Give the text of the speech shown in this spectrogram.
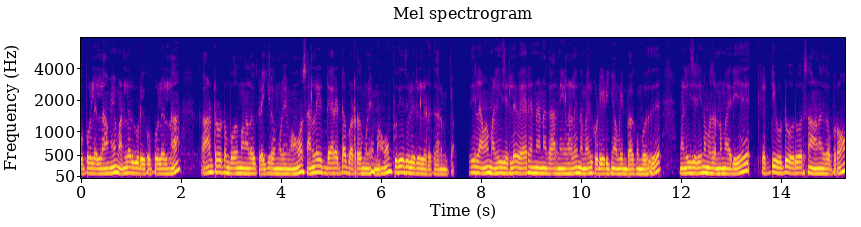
கொப்புகள் எல்லாமே மண்ணில் இருக்கக்கூடிய கொப்புகள் எல்லாம் காற்றோட்டம் போதுமான அளவு கிடைக்கிற மூலியமாகவும் சன்லைட் டைரெக்டாக படுறது மூலியமாகவும் புதிய துளிர்கள் எடுக்க ஆரம்பிக்கும். இது இல்லாமல் மல்லிகை செடியில் வேறு என்னென்ன காரணிகளால் இந்த மாதிரி கொடி அடிக்கும் அப்படின்னு பார்க்கும்போது மல்லிகை செடி நம்ம சொன்ன மாதிரியே கட்டி விட்டு ஒரு வருஷம் ஆனதுக்கப்புறம்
